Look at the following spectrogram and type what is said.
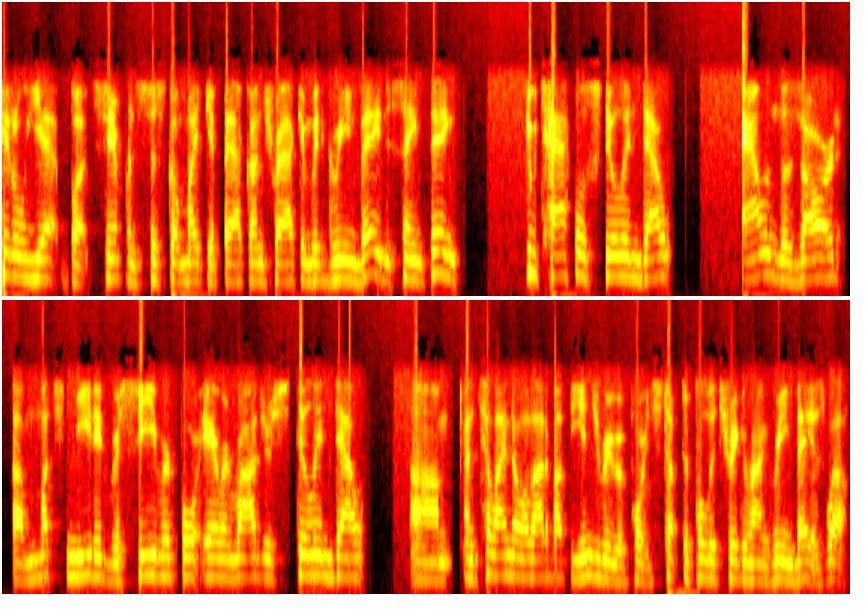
Kittle yet, but San Francisco might get back on track. And with Green Bay, the same thing. Two tackles still in doubt. Allen Lazard, a much needed receiver for Aaron Rodgers, still in doubt. Um, until I know a lot about the injury report, it's tough to pull the trigger on Green Bay as well.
